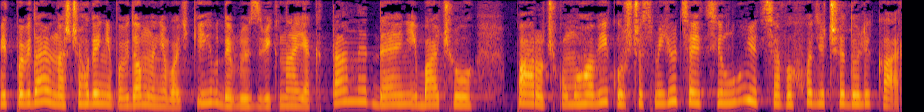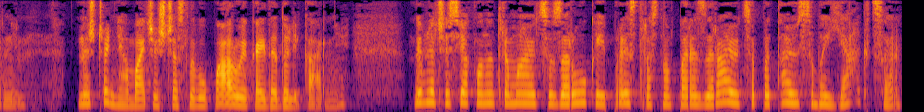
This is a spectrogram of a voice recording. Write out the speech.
Відповідаю на щогодинні повідомлення батьків, дивлюсь з вікна, як тане день, і бачу парочку мого віку, що сміються і цілуються, виходячи до лікарні. Не щодня бачу щасливу пару, яка йде до лікарні. Дивлячись, як вони тримаються за руки і пристрасно перезираються, питаю себе, як це,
